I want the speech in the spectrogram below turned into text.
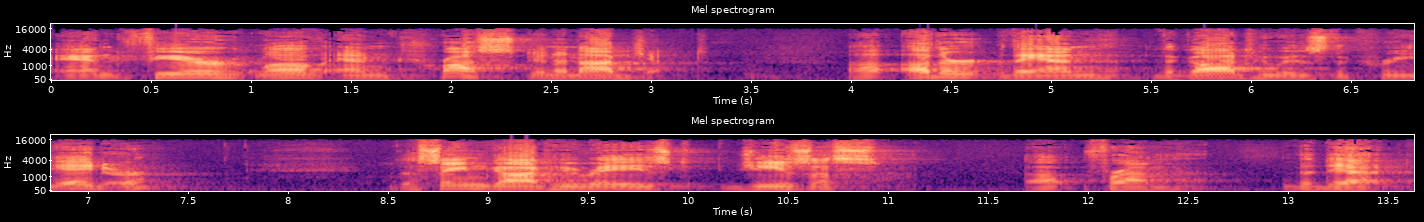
and fear, love, and trust in an object uh, other than the God who is the creator, the same God who raised Jesus uh, from the dead.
